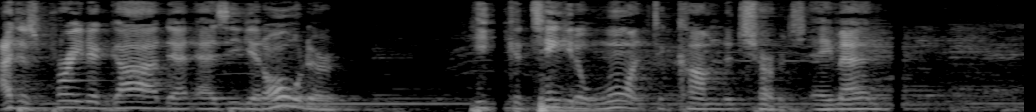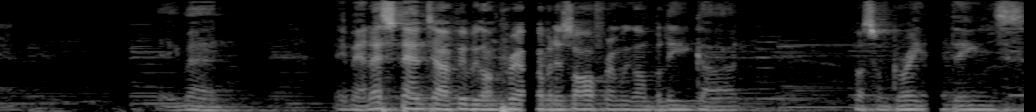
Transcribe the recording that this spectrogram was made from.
I just pray to God that as he get older, he continue to want to come to church. Amen. Amen. Amen. Let's stand to our feet. We're going to pray over this offering. We're going to believe God for some great things.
